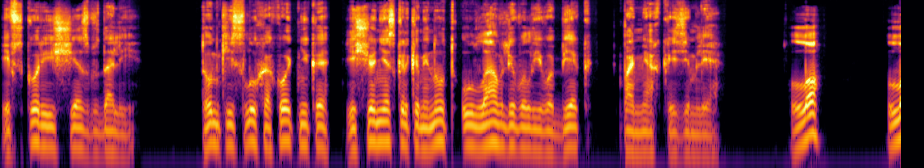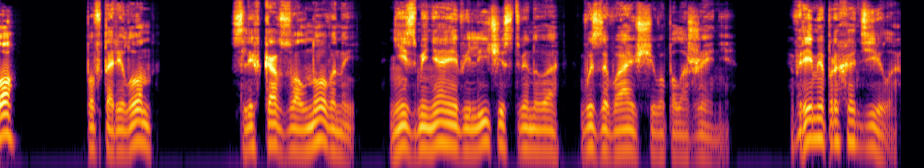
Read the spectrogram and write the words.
и вскоре исчез вдали. Тонкий слух охотника еще несколько минут улавливал его бег по мягкой земле. «Ло! Ло!» — повторил он, слегка взволнованный, не изменяя величественного, вызывающего положения. Время проходило.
